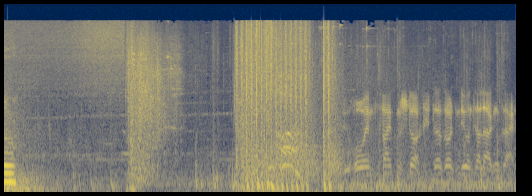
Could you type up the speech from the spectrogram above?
Granate. Büro im zweiten Stock. Da sollten die Unterlagen sein.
